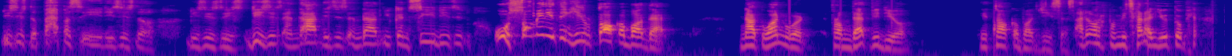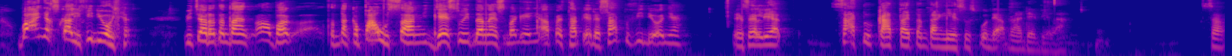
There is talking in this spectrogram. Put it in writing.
this is the papacy, this is the this is this, this is and that, this is and that. You can see this is oh, so many things he'll talk about that. Not one word from that video, he talk about Jesus. Ada orang pembicara YouTube ya. Banyak sekali videonya. Bicara tentang oh, apa tentang kepausan, Jesuit dan lain sebagainya apa tapi ada satu videonya yang saya lihat satu kata tentang Yesus pun tidak pernah dia bilang. So,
